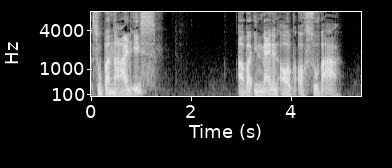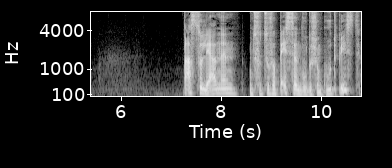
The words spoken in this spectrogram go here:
so banal ist, aber in meinen Augen auch so war. Das zu lernen und zu verbessern, wo du schon gut bist.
